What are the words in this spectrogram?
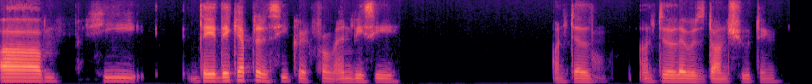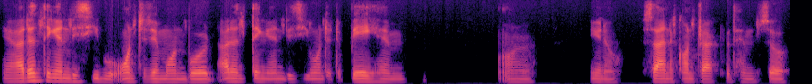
Um, he they they kept it a secret from NBC until Oh, until it was done shooting. Yeah, I don't think NBC wanted him on board. I don't think NBC wanted to pay him or, you know, sign a contract with him. So,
